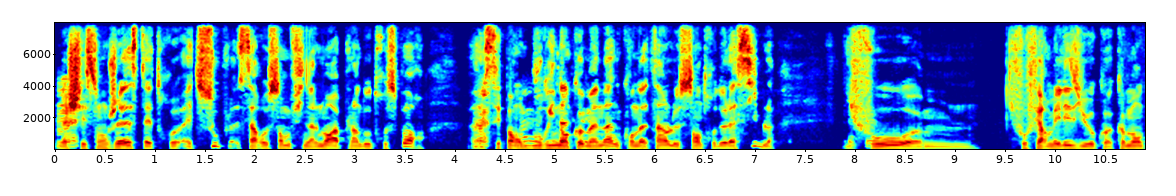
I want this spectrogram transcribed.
lâcher son geste, être être souple. Ça ressemble finalement à plein d'autres sports. c'est pas en bourrinant comme un âne qu'on atteint le centre de la cible il faut euh, il faut fermer les yeux quoi comme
